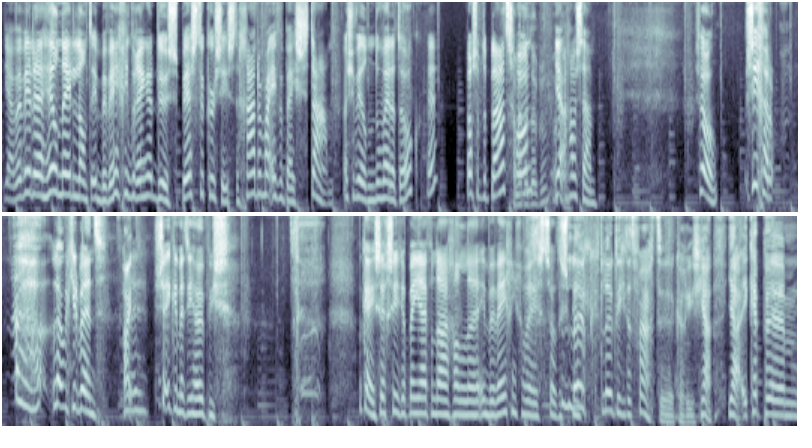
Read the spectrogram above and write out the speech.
Ja, we willen heel Nederland in beweging brengen. Dus beste cursisten, ga er maar even bij staan. Als je wil, dan doen wij dat ook. Hè? Pas op de plaats Gaan we gewoon. dat ook doen? Ja, gaan we staan. Zo, Sieger. Ah, leuk dat je er bent. Hi. Eh, zeker met die heupjes. Oké, zeg Sigrid, ben jij vandaag al eh, in beweging geweest, zo te spreken? Leuk, leuk dat je dat vraagt, eh Carice. Ja, ja, ik heb ehm,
